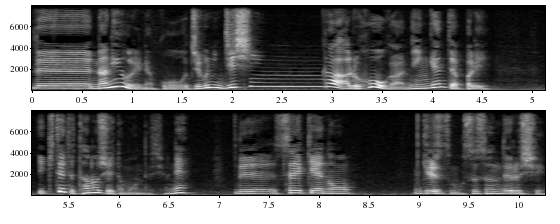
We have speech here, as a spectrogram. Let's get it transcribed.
で何よりねこう自分に自信がある方が人間ってやっぱり生きてて楽しいと思うんですよね。で整形の技術も進んでるし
